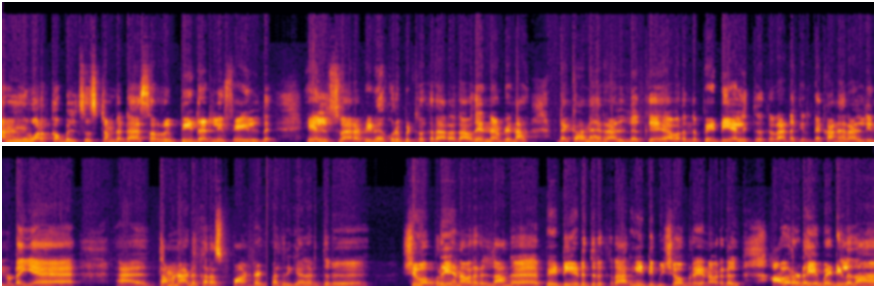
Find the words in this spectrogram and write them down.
unworkable system that has repeatedly failed elsewhere அப்படின்னு குறிப்பிட்டிருக்கிறார். அதாவது என்ன அப்படின்னா டெக்கான் ஹெரால்டுக்கு அவர் அந்த பேட்டியை அளித்திருக்கிறார். டெக்கான் ஹெரால்டினுடைய தமிழ்நாடு கரஸ்பாண்ட் பத்திரிகையாளர் திரு சிவபிரியன் அவர்கள் தான் அந்த பேட்டி எடுத்திருக்கிறார். இடிபி சிவபிரியன் அவர்கள். அவருடைய பேட்டியில் தான்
